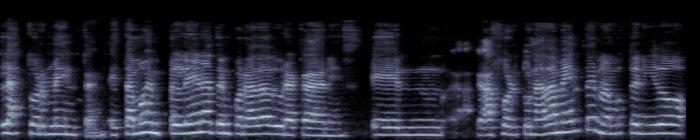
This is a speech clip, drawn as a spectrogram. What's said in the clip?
las tormentas. Estamos en plena temporada de huracanes. afortunadamente no hemos tenido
